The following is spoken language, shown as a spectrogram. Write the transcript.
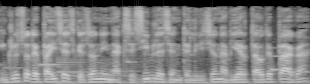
incluso de países que son inaccesibles en televisión abierta o de paga,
